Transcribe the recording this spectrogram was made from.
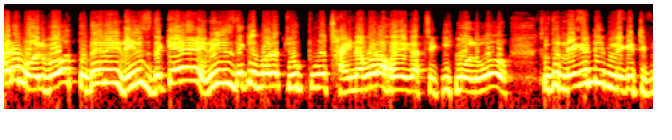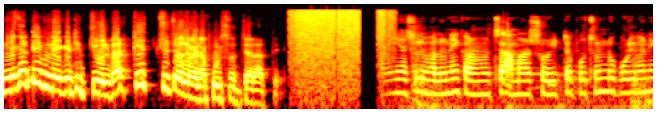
আরে বলব তোদের এই রিলস দেখে রিলস দেখে বড় চোখ পুরো ছাইনা বড়া হয়ে গেছে কি বলব? শুধু নেগেটিভ নেগেটিভ নেগেটিভ নেগেটিভ চলবে আর কিচ্ছু চলবে না ফুলসজ্জা রাতে আমি আসলে ভালো নেই কারণ হচ্ছে আমার শরীরটা প্রচণ্ড পরিমাণে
